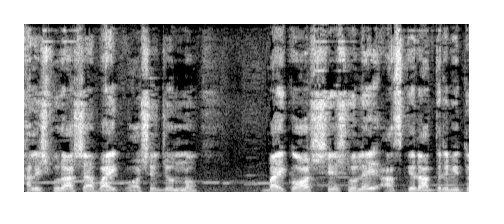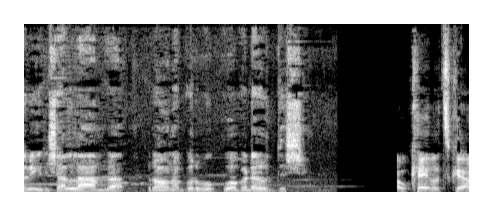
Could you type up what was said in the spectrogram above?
খালিশপুর আসা বাইক ওয়াশের জন্য। বাইক ওয়াশ শেষ হলে আজকে রাতের ভিতরে ইনশাল্লাহ আমরা রওনা করব কুয়াকাটার উদ্দেশ্যে। Okay, let's go.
